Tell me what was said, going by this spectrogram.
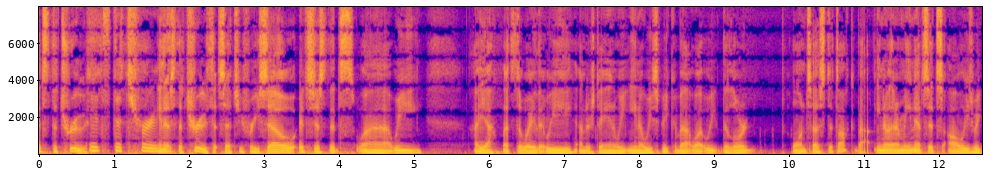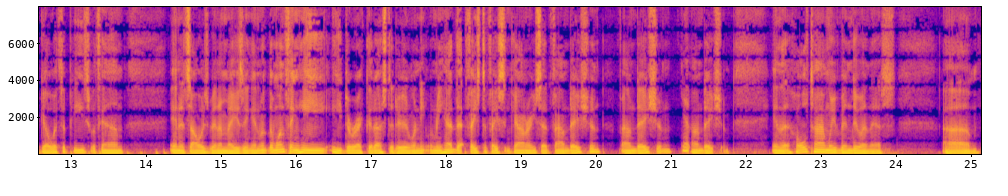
it's the truth. It's the truth. and it's the truth that sets you free. So it's just that's uh, we, uh, yeah, that's the way that we understand. We you know we speak about what we the Lord wants us to talk about. You know what I mean? It's it's always we go with the peace with Him, and it's always been amazing. And the one thing He He directed us to do when he, when we had that face to face encounter, He said, "Foundation, foundation, Yep. foundation." And the whole time we've been doing this, um,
